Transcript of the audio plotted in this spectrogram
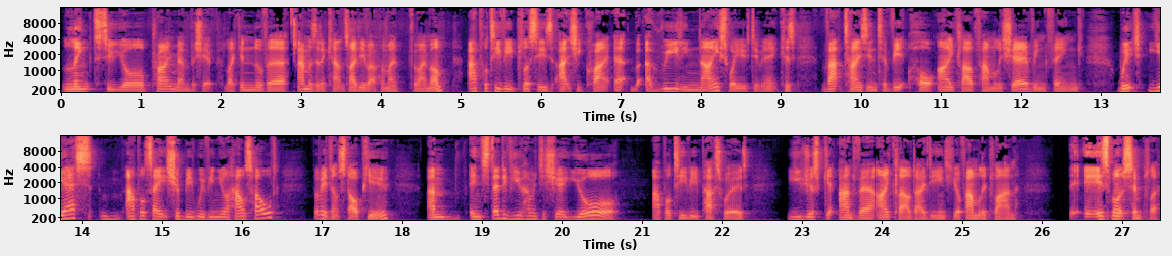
linked to your Prime membership, like another Amazon account. So I do that for my for my mum. Apple TV Plus is actually quite a, a really nice way of doing it because that ties into the whole iCloud family sharing thing. Which, yes, Apple say it should be within your household, but they don't stop you. And instead of you having to share your Apple TV password, you just get add their iCloud ID into your family plan. It's much simpler.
